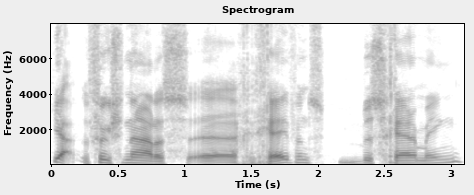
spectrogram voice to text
Ja, functionaris uh, gegevensbescherming.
